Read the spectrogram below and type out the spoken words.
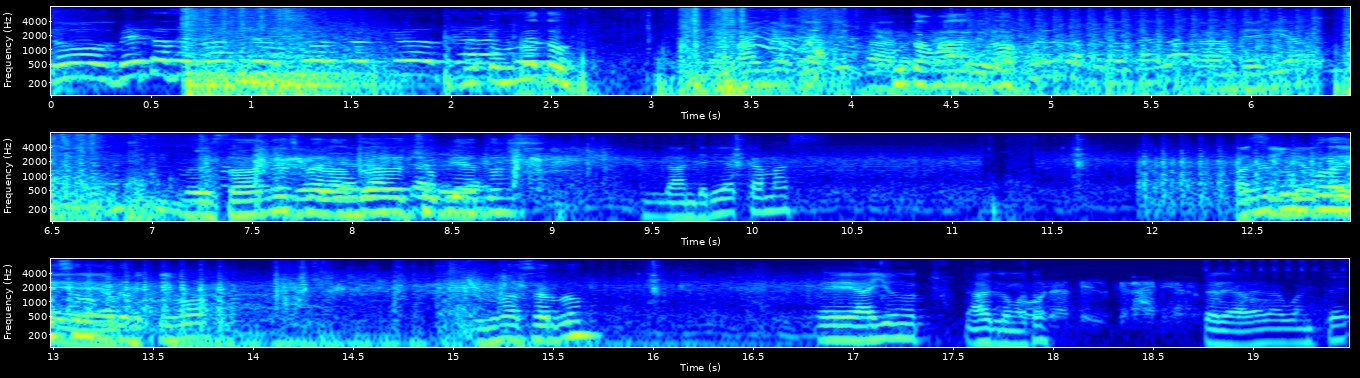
No, métase rápido, no, Me meto, me meto. Baño, Puta madre, no. Lavandería. Me estaban esperando los chupietos. Lavandería, camas. Pasillos por ahí, de se objetivo. ¿Hay un hacerlo? Eh, hay uno... Ah, lo mató. Espera, a ver, aguante.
